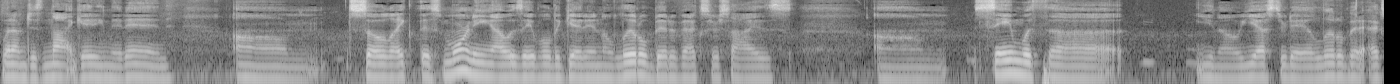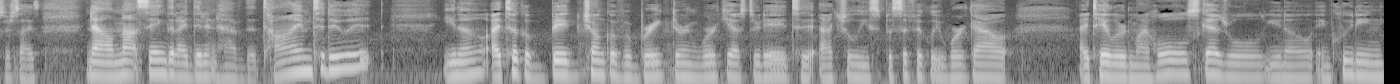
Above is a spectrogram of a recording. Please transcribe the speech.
when i'm just not getting it in um so like this morning i was able to get in a little bit of exercise um same with uh you know yesterday a little bit of exercise now i'm not saying that i didn't have the time to do it you know, I took a big chunk of a break during work yesterday to actually specifically work out. I tailored my whole schedule, you know, including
